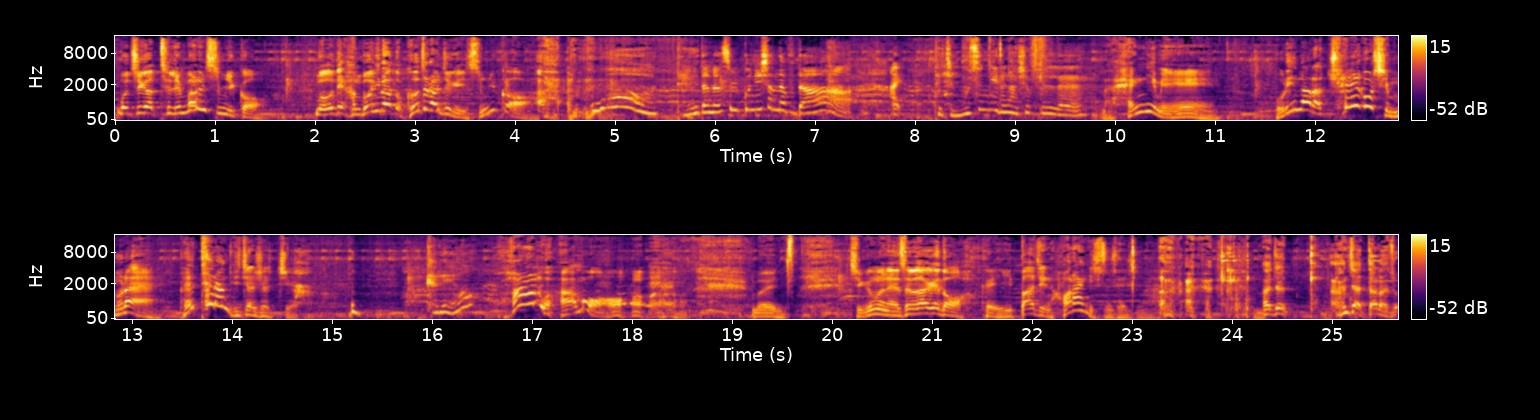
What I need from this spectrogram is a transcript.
뭐, 제가 틀린 말 했습니까? 뭐, 어디 한 번이라도 거절한 적이 있습니까? 우와, 대단한 술꾼이셨나 보다. 아, 대체 무슨 일을 하셨길래? 나 행님이 우리나라 최고 신문의 베테랑 기자셨지. 그래요? 하 모, 하모. 뭐, 지금은 애석하게도 그이 빠진 호랑이 신세지만. 아, 저, 한 잔 따라줘.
